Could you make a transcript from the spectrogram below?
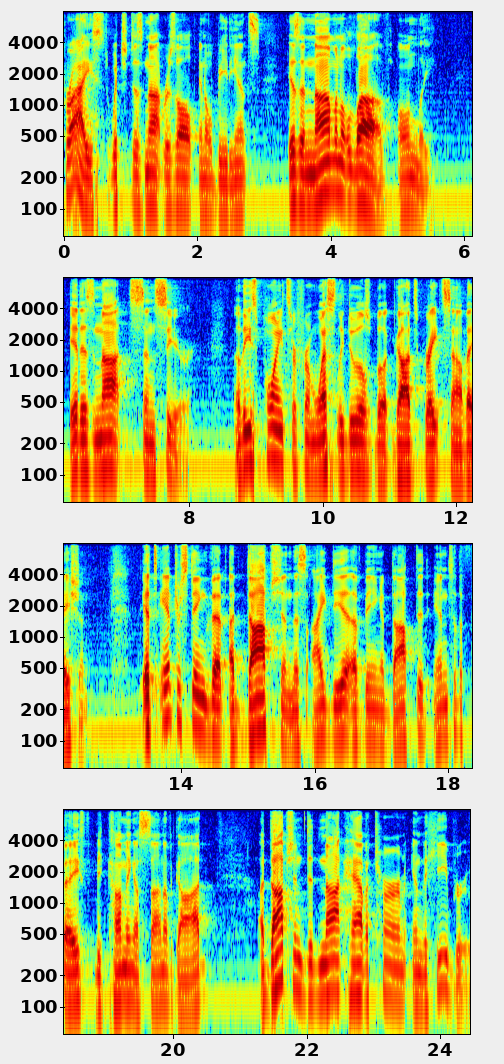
Christ which does not result in obedience is a nominal love only. It is not sincere. Now, these points are from Wesley Duewel's book, God's Great Salvation. It's interesting that adoption, this idea of being adopted into the faith, becoming a son of God, adoption did not have a term in the Hebrew,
